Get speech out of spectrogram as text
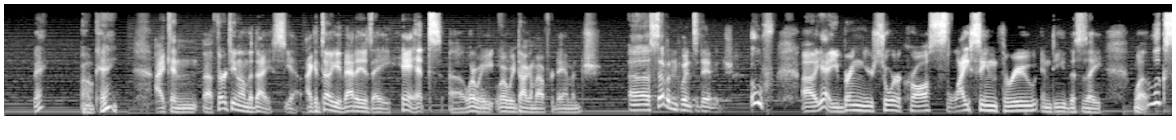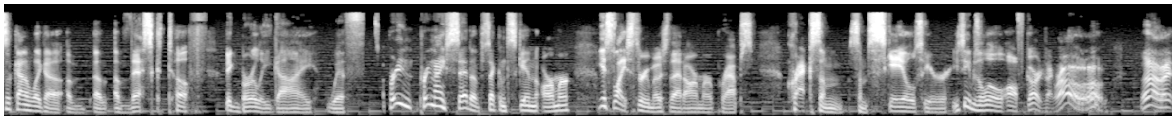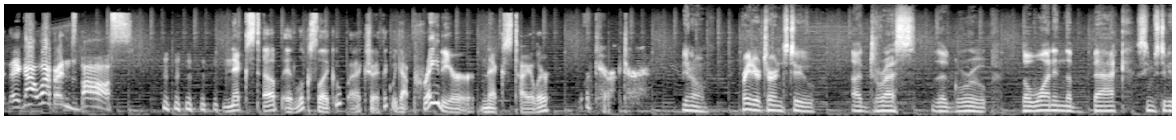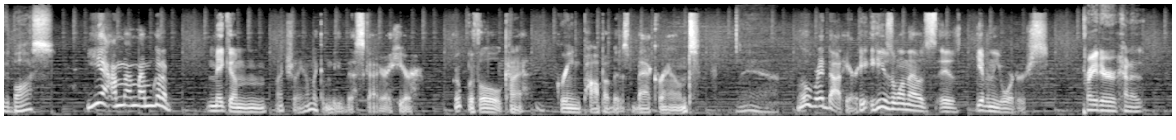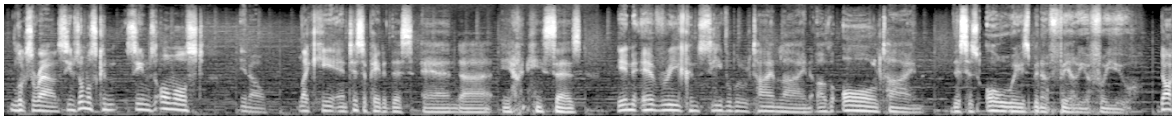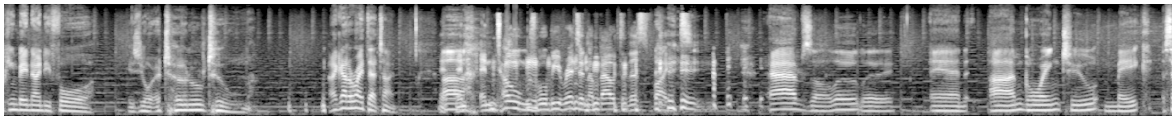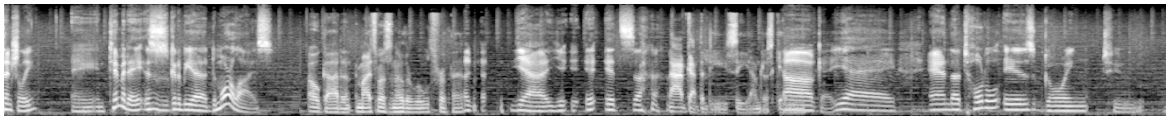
Okay. I can uh, 13 on the dice. Yeah, I can tell you that is a hit. Uh, what are we what are we talking about for damage? Uh, seven points of damage. Oof. Uh, yeah, you bring your sword across, slicing through. Indeed, this is a what looks kind of like a a, a, a Vesk tough, big burly guy with a pretty pretty nice set of second skin armor. You slice through most of that armor, perhaps crack some some scales here. He seems a little off guard. He's like, whoa, oh, they, they got weapons, boss. next up, it looks like. Oop, actually, I think we got Pradier next, Tyler. Your character. you know, Prater turns to address the group. The one in the back seems to be the boss. Yeah, I'm, I'm, I'm gonna make him. Actually, I'll make him be this guy right here. Group with a little kind of green pop of his background. Yeah. A little red dot here. He, he's the one that was is giving the orders. Prater kind of looks around, seems almost con- seems almost, you know, like he anticipated this, and uh, he, he says, "In every conceivable timeline of all time, this has always been a failure for you. Docking Bay 94 is your eternal tomb." I got it right that time. Uh, and, and tomes will be written about this fight. Absolutely. And I'm going to make essentially a intimidate. This is going to be a demoralize. Oh God, am I supposed to know the rules for that? Uh, uh, yeah, y- it, it's uh, nah, I've got the DC. I'm just kidding. okay. Yay! And the total is going to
